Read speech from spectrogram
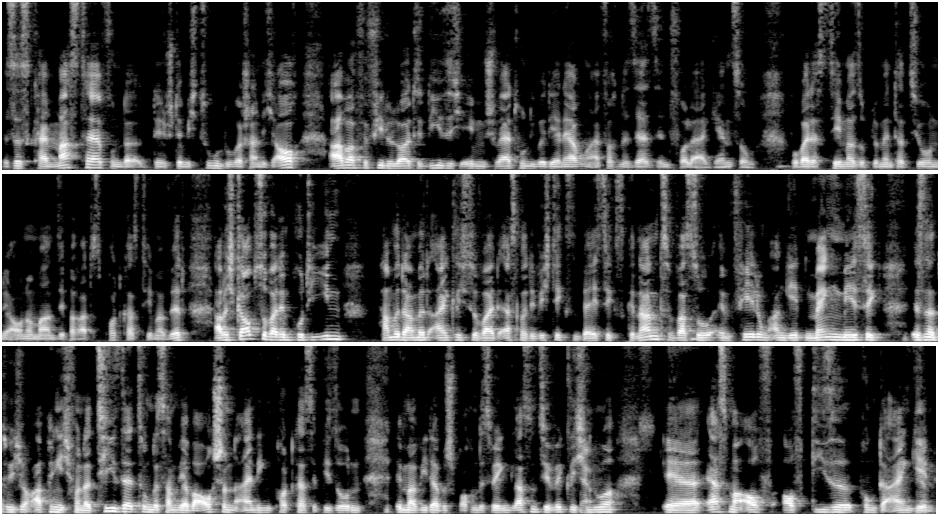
es ist kein Must-Have und da, dem stimme ich zu und du wahrscheinlich auch, aber für viele Leute, die sich eben schwer tun über die Ernährung, einfach eine sehr sinnvolle Ergänzung. Wobei das Thema Supplementation ja auch nochmal ein separates Podcast-Thema wird. Aber ich glaube, so bei den Proteinen haben wir damit eigentlich soweit erstmal die wichtigsten Basics genannt. Was so Empfehlungen angeht, mengenmäßig, ist natürlich auch abhängig von der Zielsetzung. Das haben wir aber auch schon in einigen Podcast-Episoden immer wieder besprochen. Deswegen lass uns hier wirklich ja. nur äh, erstmal auf, auf diese Punkte eingehen.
